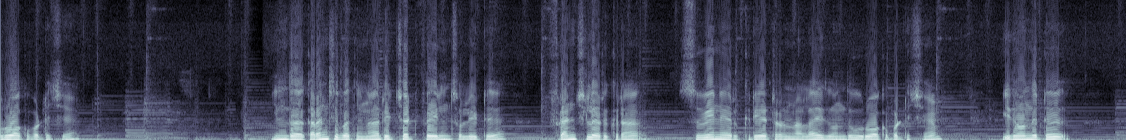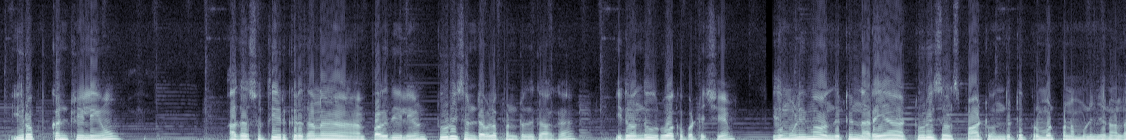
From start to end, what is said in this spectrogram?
உருவாக்கப்பட்டுச்சு. இந்த கரன்சி பார்த்திங்கன்னா ரிச்சர்ட் ஃபெயில்னு சொல்லிட்டு ஃப்ரெஞ்சில் இருக்கிற சுவேனியர் கிரியேட்டர்னால இது வந்து உருவாக்கப்பட்டுச்சு. இது வந்துட்டு யூரோப் கண்ட்ரிலையும் அதை சுற்றி இருக்கிறதான பகுதியிலையும் டூரிசம் டெவலப் பண்ணுறதுக்காக இது வந்து உருவாக்கப்பட்டுச்சு. இது மூலிமா வந்துட்டு நிறையா டூரிசம் ஸ்பாட் வந்துட்டு ப்ரொமோட் பண்ண முடிஞ்சனால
